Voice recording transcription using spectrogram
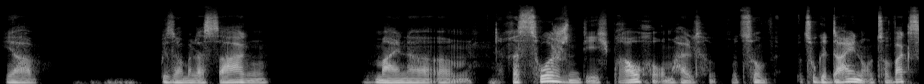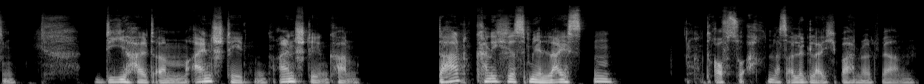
ja, wie soll man das sagen, meine ähm, Ressourcen, die ich brauche, um halt zu, zu gedeihen und zu wachsen, die halt ähm, einstehen, einstehen kann, da kann ich es mir leisten, darauf zu achten, dass alle gleich behandelt werden.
